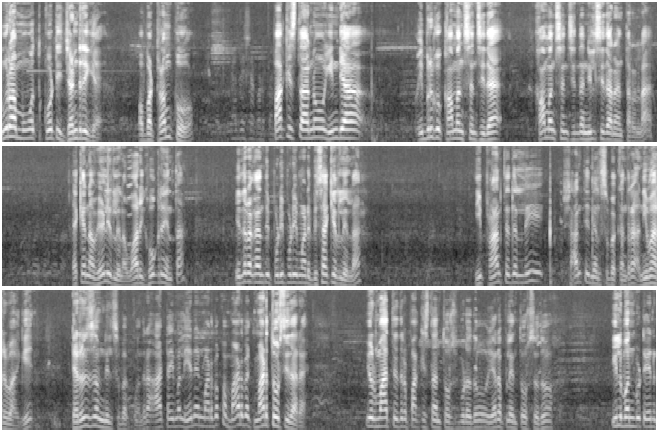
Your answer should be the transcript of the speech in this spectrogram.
ನೂರ ಮೂವತ್ತು ಕೋಟಿ ಜನರಿಗೆ ಒಬ್ಬ ಟ್ರಂಪು, ಪಾಕಿಸ್ತಾನ, ಇಂಡಿಯಾ, ಇಬ್ರಿಗೂ ಕಾಮನ್ ಸೆನ್ಸ್ ಇದೆ. ಕಾಮನ್ ಸೆನ್ಸಿಂದ ನಿಲ್ಲಿಸಿದ್ದಾರೆ ಅಂತಾರಲ್ಲ? ಯಾಕೆ ನಾವು ಹೇಳಿರಲಿಲ್ಲ, ವಾರಿಗೆ ಹೋಗ್ರಿ ಅಂತ? ಇಂದಿರಾ ಗಾಂಧಿ ಪುಡಿ ಪುಡಿ ಮಾಡಿ ಬಿಸಾಕಿರಲಿಲ್ಲ. ಈ ಪ್ರಾಂತ್ಯದಲ್ಲಿ ಶಾಂತಿ ನೆಲೆಸ್ಬೇಕಂದ್ರೆ ಅನಿವಾರ್ಯವಾಗಿ ಟೆರರಿಸಮ್ ನಿಲ್ಲಿಸ್ಬೇಕು ಅಂದರೆ ಆ ಟೈಮಲ್ಲಿ ಏನೇನು ಮಾಡಬೇಕು ಮಾಡಬೇಕು, ಮಾಡಿ ತೋರಿಸಿದ್ದಾರೆ. ಇವ್ರು ಮಾತಿದ್ರೆ ಪಾಕಿಸ್ತಾನ ತೋರಿಸ್ಬಿಡೋದು, ಏರೋಪ್ಲೇನ್ ತೋರಿಸೋದು. ಇಲ್ಲಿ ಬಂದ್ಬಿಟ್ಟು ಏನು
